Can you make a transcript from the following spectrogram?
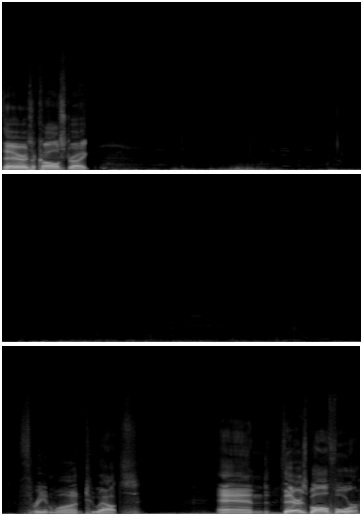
There's a call strike. Three and one, two outs. And there's ball four.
